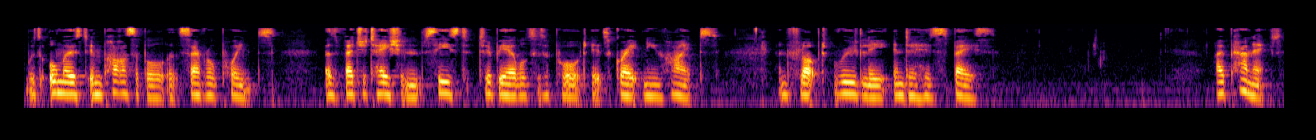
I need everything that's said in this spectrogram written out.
was almost impassable at several points, as vegetation ceased to be able to support its great new heights and flopped rudely into his space. I panicked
